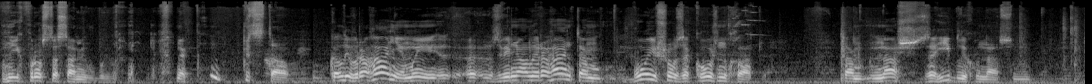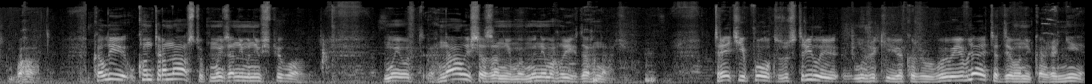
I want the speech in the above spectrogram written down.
Вони їх просто самі вбили. Ну, підстава. Коли в Рогані ми е, е, звільняли Рогань, там бой йшов за кожну хату. Там наш загиблих у нас ну, багато. Коли контрнаступ, ми за ними не вспівали. Ми от гналися за ними, ми не могли їх догнати. Третій полк зустріли мужиків, я кажу, ви виявляєте, де вони? Каже, ні.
